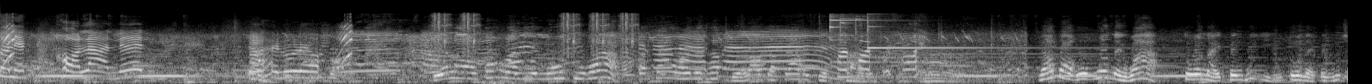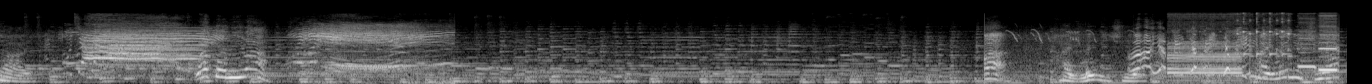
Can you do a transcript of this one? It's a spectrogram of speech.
ตัวเล็กขอหลานเล่นอยากให้รู้เร็ว เดี๋ยวเราต้องมาเรียนรู้สิว่าตะกร้าไว้นะครับ เดี๋ยวเราจะกล้าไปเก็บค่ไข่อยๆค่อยแล้วบอกลูกอ้วนหน่อยว่า ตัวไหนเป็นผู้หญิงตัวไหนเป็นผู้ชาย ผู้ชาย แล้วตัวนี้ล่ะว่าไข่ไม่มีๆเชื้เออออย่าปีนอย่าปีนอย่าปีนไข่ไม่มีเชื้อ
